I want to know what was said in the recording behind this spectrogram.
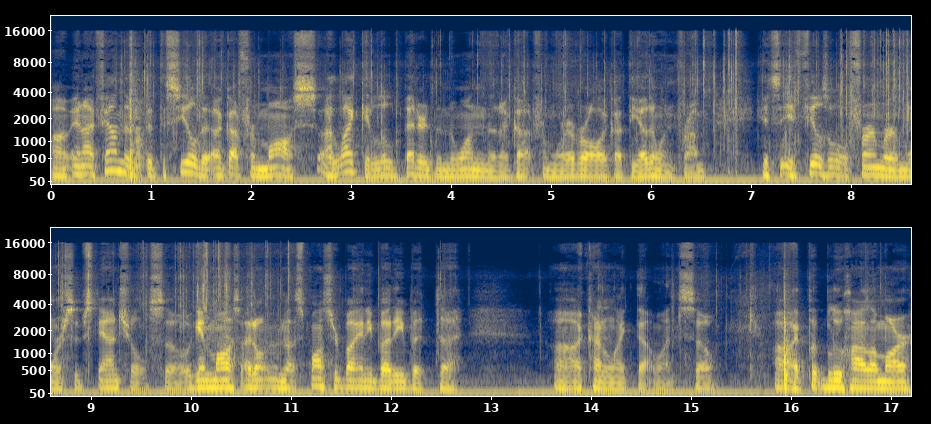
Um, and I found that, that the seal that I got from Moss, I like it a little better than the one that I got from wherever all I got the other one from. It's it feels a little firmer, more substantial. So again, Moss, I don't I'm not sponsored by anybody, but uh, uh, I kind of like that one. So uh, I put blue Hylamar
